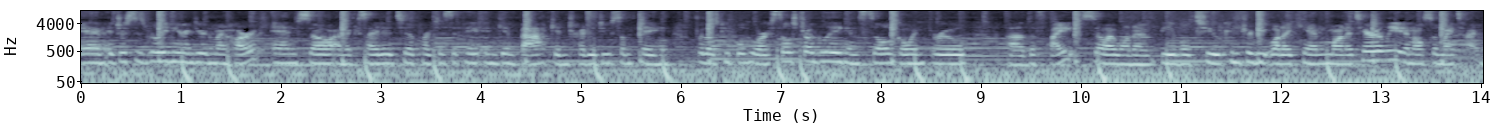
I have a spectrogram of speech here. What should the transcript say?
and it just is really near and dear to my heart and so I'm excited to participate and give back and try to do something for those people who are still struggling and still going through uh, the fight so I want to be able to contribute what I can monetarily and also my time.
